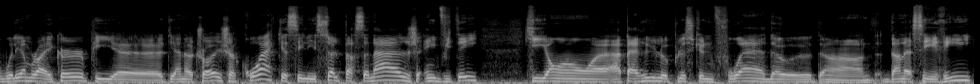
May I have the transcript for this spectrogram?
William Riker puis Diana Troy, je crois que c'est les seuls personnages invités tem qui ont euh, apparu plus qu'une fois dans, la série.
